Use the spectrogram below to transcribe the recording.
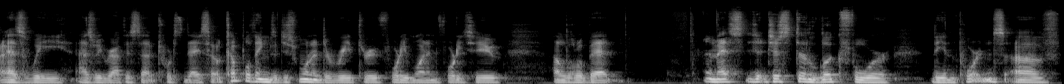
as we as we wrap this up towards today. So a couple things I just wanted to read through 41 and 42 a little bit, and that's just to look for the importance of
